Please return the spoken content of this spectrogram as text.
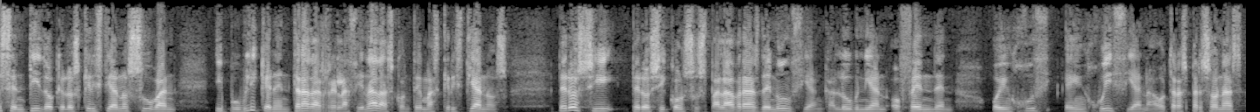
sentido que los cristianos suban y publiquen entradas relacionadas con temas cristianos, pero si, pero si con sus palabras denuncian, calumnian, ofenden o enjuician a otras personas,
